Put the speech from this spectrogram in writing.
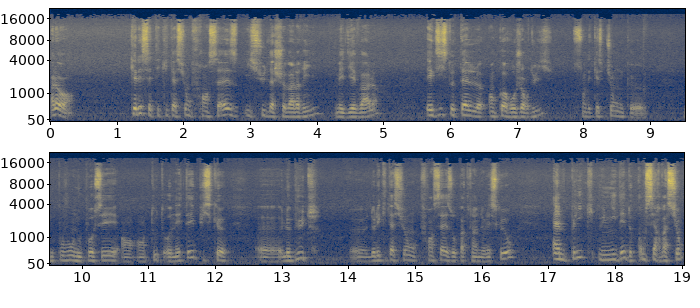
Alors, quelle est cette équitation française issue de la chevalerie médiévale? Existe-t-elle encore aujourd'hui? Ce sont des questions que nous pouvons nous poser en, toute honnêteté, puisque euh, le but euh, de l'équitation française au patrimoine de l'Esquio implique une idée de conservation,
